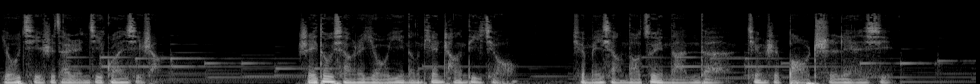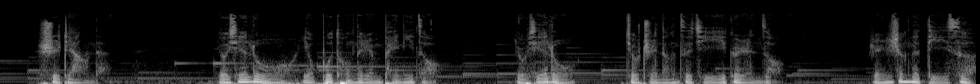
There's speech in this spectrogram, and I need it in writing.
尤其是在人际关系上，谁都想着友谊能天长地久，却没想到最难的竟是保持联系。是这样的，有些路有不同的人陪你走，有些路就只能自己一个人走。人生的底色，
